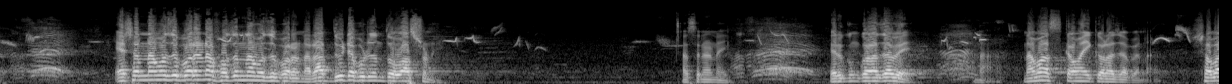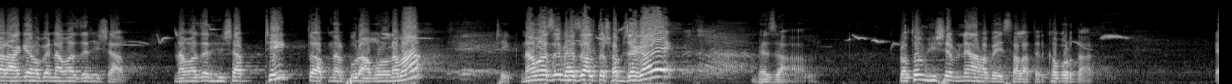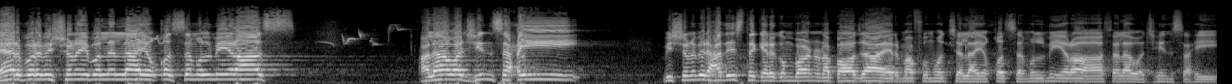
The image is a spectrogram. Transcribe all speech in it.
এশার নামাজে পড়ে না, ফজর নামাজে পড়ে না, রাত দুইটা পর্যন্ত ওয়াজ শুনে। আছে না নাই? এরকম করা যাবে? না, নামাজ কামাই করা যাবে না। সবার আগে হবে নামাজের হিসাব। নামাজের হিসাব ঠিক, তো আপনার পুরো আমল নামা ঠিক। নামাজে ভেজাল তো সব জায়গায়? ভেজাল। প্রথম হিসেব নেওয়া হবে এই সালাতের খবরদার। এরপরে বিশ্বনবী বললেন, লা ইউকাসসামুল মিরাস আলা সাহি। বিশ্বনবীর হাদিস থেকে এরকম বর্ণনা পাওয়া যায়, এর মাফহুম হচ্ছে, লা ইউকাসসামুল মিরাস আলা ওয়াজহিন সাহি।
